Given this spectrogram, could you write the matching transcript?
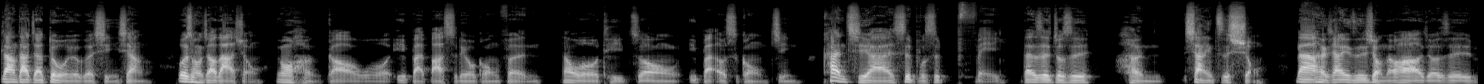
让大家对我有个形象。为什么叫大雄？因为我很高，我一百八十六公分，那我体重一百二十公斤，看起来是不是肥？但是就是很像一只熊。那很像一只熊的话，就是。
